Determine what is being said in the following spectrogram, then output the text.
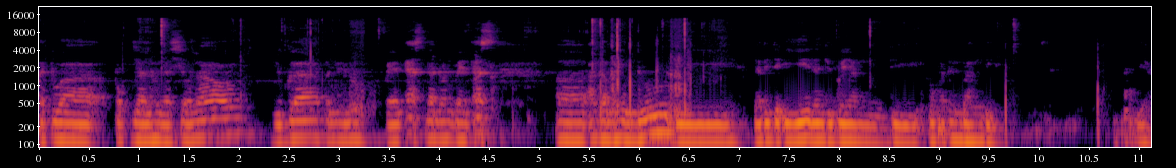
Ketua Pokjaluh Nasional juga penyuluh PNS dan non PNS uh, agama Hindu di dari DIY dan juga yang di Kabupaten Bangli. Ya.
